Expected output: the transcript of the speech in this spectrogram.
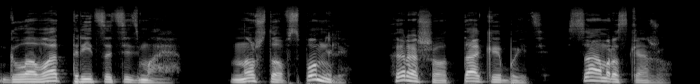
Глава 37. Ну что, вспомнили? Хорошо, так и быть. Сам расскажу.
